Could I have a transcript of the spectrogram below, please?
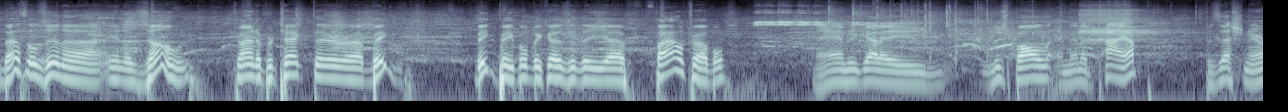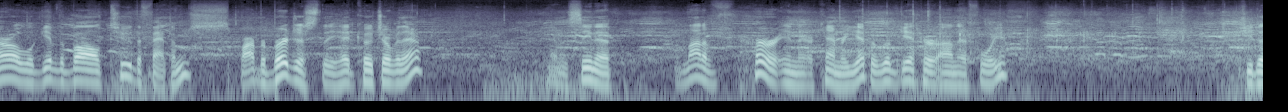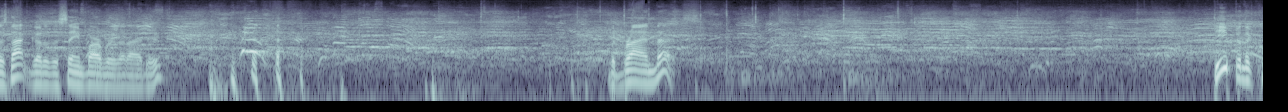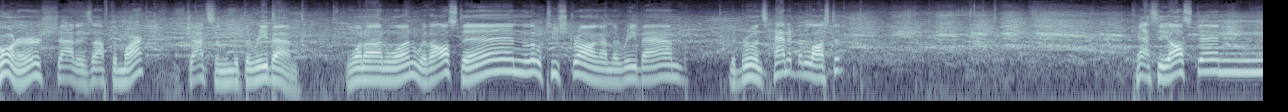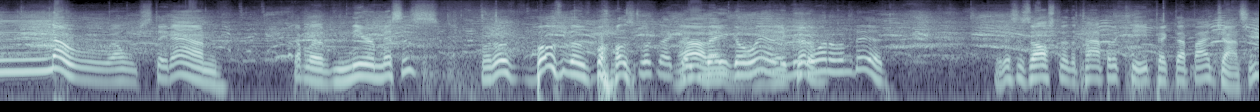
Bethel's in a in a zone, trying to protect their uh, big big people because of the uh, foul trouble. And we've got a loose ball and then a tie up. Possession arrow will give the ball to the Phantoms. Barbara Burgess, the head coach over there. Haven't seen a, a lot of her in their camera yet, but we'll get her on there for you. She does not go to the same barber that I do. but Brian does. Deep in the corner, shot is off the mark. Johnson with the rebound. One on one with Alston. A little too strong on the rebound. The Bruins had it but lost it. Cassie Alston, no, won't stay down. A couple of near misses. Well, those both of those balls look like they Oh, may they- go in, they and neither one of them did. This is Alston at the top of the key, picked up by Johnson.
